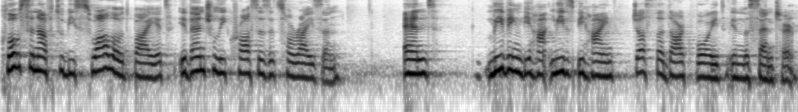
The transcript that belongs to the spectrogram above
close enough to be swallowed by it, eventually crosses its horizon and leaving behind, leaves behind just a dark void in the center.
